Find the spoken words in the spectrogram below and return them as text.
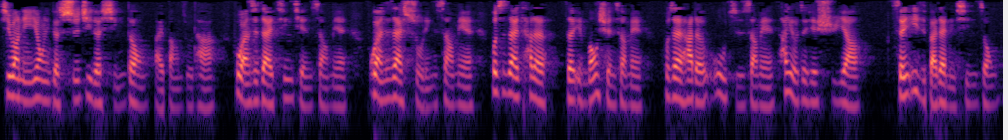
希望你用一个实际的行动来帮助他，不管是在金钱上面，不管是在属灵上面，或是在他的的 emotion 上面，或在他的物质上面，他有这些需要，神一直摆在你心中。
